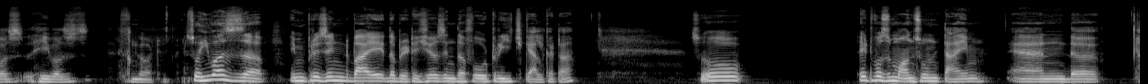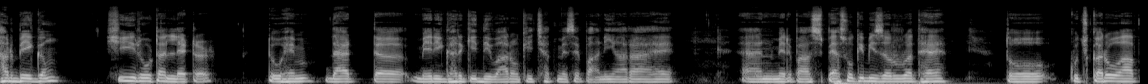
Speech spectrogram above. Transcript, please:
was he was Got it. so he was uh, imprisoned by the Britishers in the Fort Reach, Calcutta. So it was monsoon time, and uh, her Begum she wrote a letter to him that मेरी घर की दीवारों की छत में से पानी आ रहा है एंड मेरे पास पैसों की भी ज़रूरत है तो कुछ करो आप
